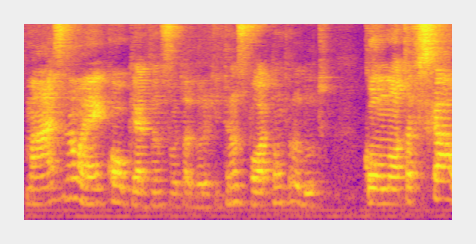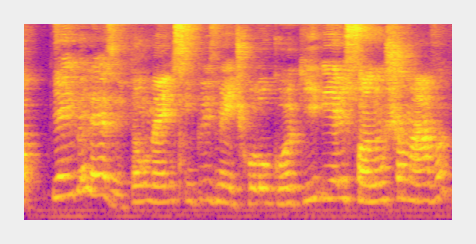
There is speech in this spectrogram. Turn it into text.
mas não é qualquer transportadora que transporta um produto com nota fiscal. E aí, beleza. Então o MEG simplesmente colocou aqui e ele só não chamava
